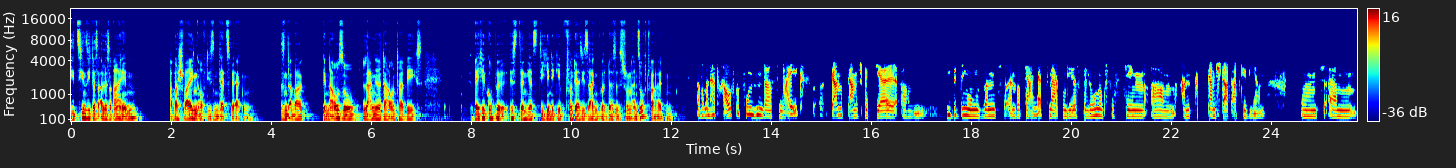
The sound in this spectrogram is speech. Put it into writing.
die ziehen sich das alles rein, aber schweigen auf diesen Netzwerken, sind aber genauso lange da unterwegs. Welche Gruppe ist denn jetzt diejenige, von der Sie sagen würden, das ist schon ein Suchtverhalten? Also man hat herausgefunden, dass Likes ganz, ganz speziell ähm, die Bedingungen sind in sozialen Netzwerken, die das Belohnungssystem ähm, an, ganz stark aktivieren. Und ähm,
